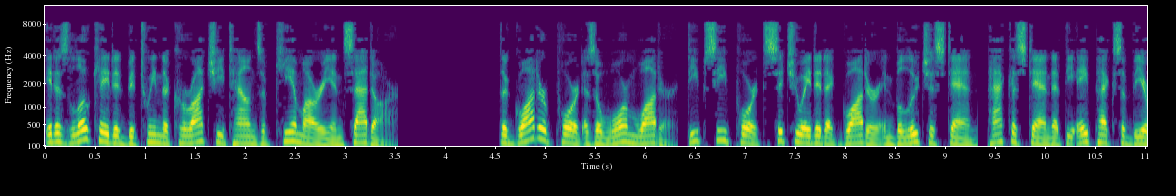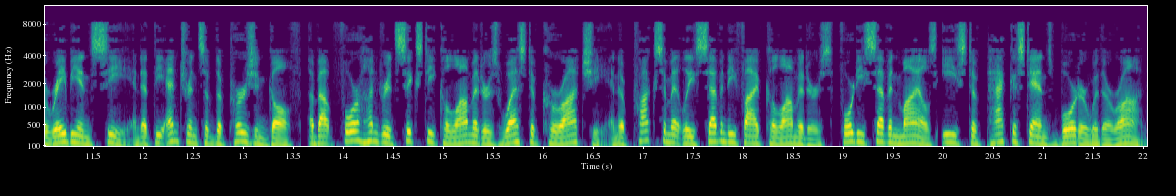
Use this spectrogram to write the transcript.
It is located between the Karachi towns of Kiamari and Sadar. The Gwadar port is a warm water, deep-sea port situated at Gwadar in Baluchistan, Pakistan at the apex of the Arabian Sea and at the entrance of the Persian Gulf, about 460 km west of Karachi and approximately 75 km 47 miles east of Pakistan's border with Iran.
